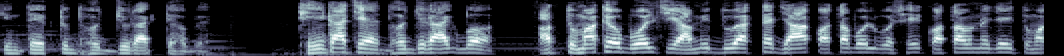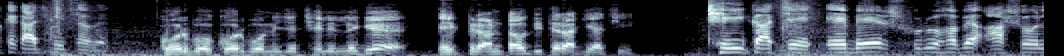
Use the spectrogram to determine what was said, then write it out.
কিন্তু একটু ধৈর্য রাখতে হবে। ঠিক আছে ধৈর্য রাখব। আর তোমাকেও বলছি আমি দু একটা যা কথা বলব সেই কথা অনুযায়ী তোমাকে কাজ করতে হবে। করব করব নিজের ছেলে লেগে এই প্রাণটাও দিতে রাজি আছি। ঠিক আছে এবার শুরু হবে আসল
